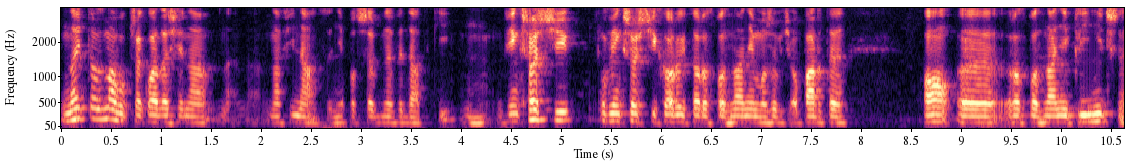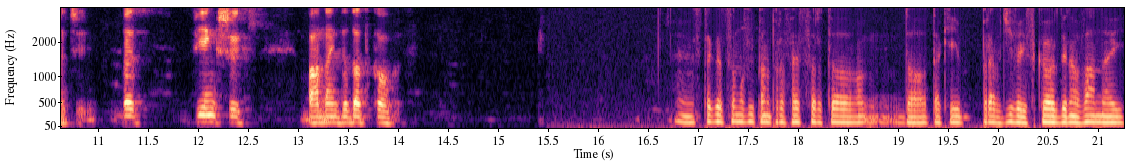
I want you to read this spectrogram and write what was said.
no i to znowu przekłada się na, na na finanse, niepotrzebne wydatki. W większości, u większości chorych to rozpoznanie może być oparte o e, rozpoznanie kliniczne, czyli bez większych badań dodatkowych. Z tego, co mówi pan profesor, to do takiej prawdziwej, skoordynowanej,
